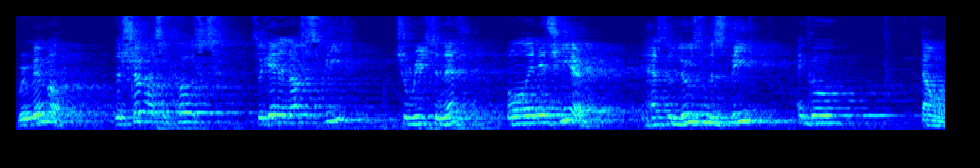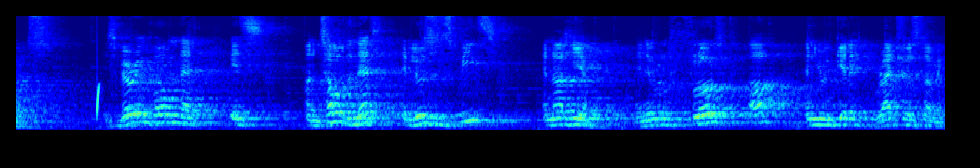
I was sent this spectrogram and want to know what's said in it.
Remember, the shuttle is supposed to get enough speed to reach the net, but when it's here, it has to loosen the speed and go downwards. It's very important that it's on top of the net, it loses the speeds and not here. And it will float up and you'll get it right to the stomach.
